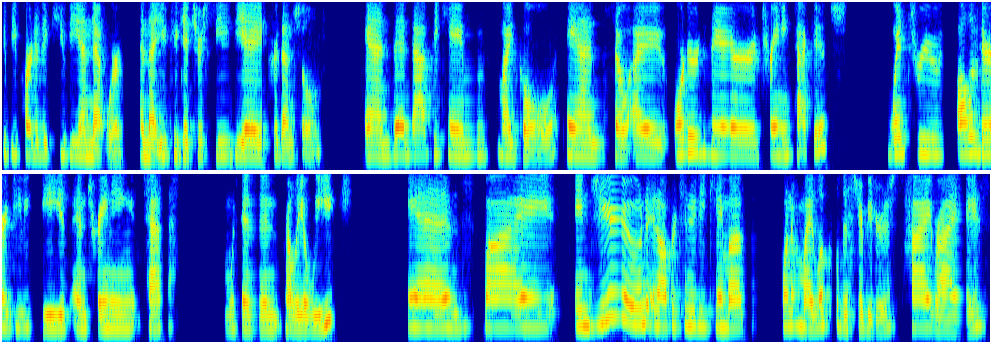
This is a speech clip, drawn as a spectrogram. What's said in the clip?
could be part of the QBN network and that you could get your CBA credentials. And then that became my goal. And so I ordered their training package, went through all of their DVDs and training tests within probably a week. And by in June, an opportunity came up one of my local distributors, High Rise,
